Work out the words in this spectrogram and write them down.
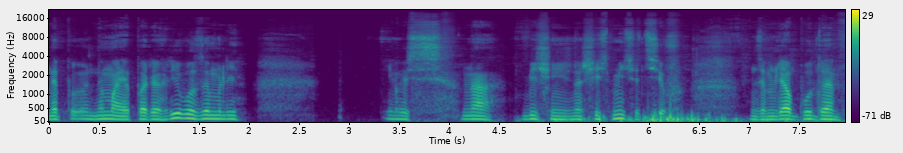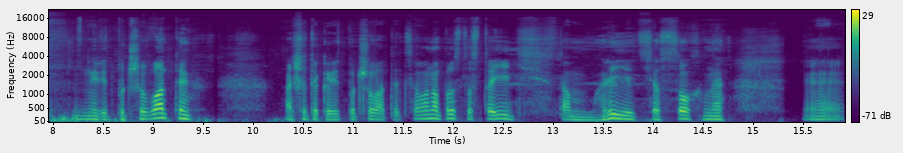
не, немає перегріву землі. І ось на більше ніж на 6 місяців земля буде не відпочивати. А що таке відпочивати? Це вона просто стоїть, там гріється, сохне. Е,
